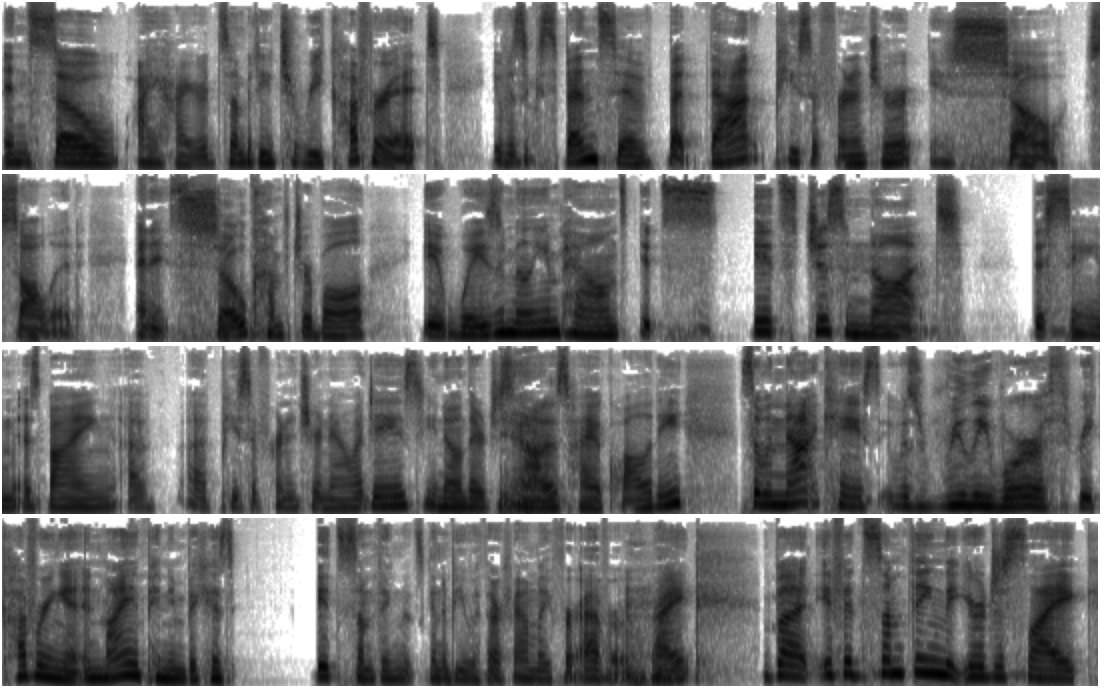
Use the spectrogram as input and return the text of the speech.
And so I hired somebody to recover it. It was expensive, but that piece of furniture is so solid and it's so comfortable. It weighs a million pounds. It's it's just not the same as buying a, a piece of furniture nowadays. You know, they're just Yeah. not as high a quality. So in that case, it was really worth recovering it, in my opinion, because it's something that's going to be with our family forever, mm-hmm. right? But if it's something that you're just like,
